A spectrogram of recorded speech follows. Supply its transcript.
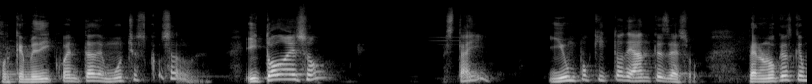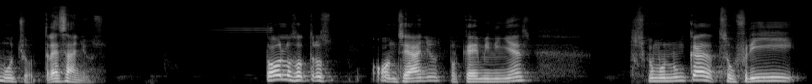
porque me di cuenta de muchas cosas, güey. Y todo eso está ahí. Y un poquito de antes de eso. Pero no crees que mucho, tres años. Todos los otros 11 años, porque de mi niñez pues como nunca sufrí,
